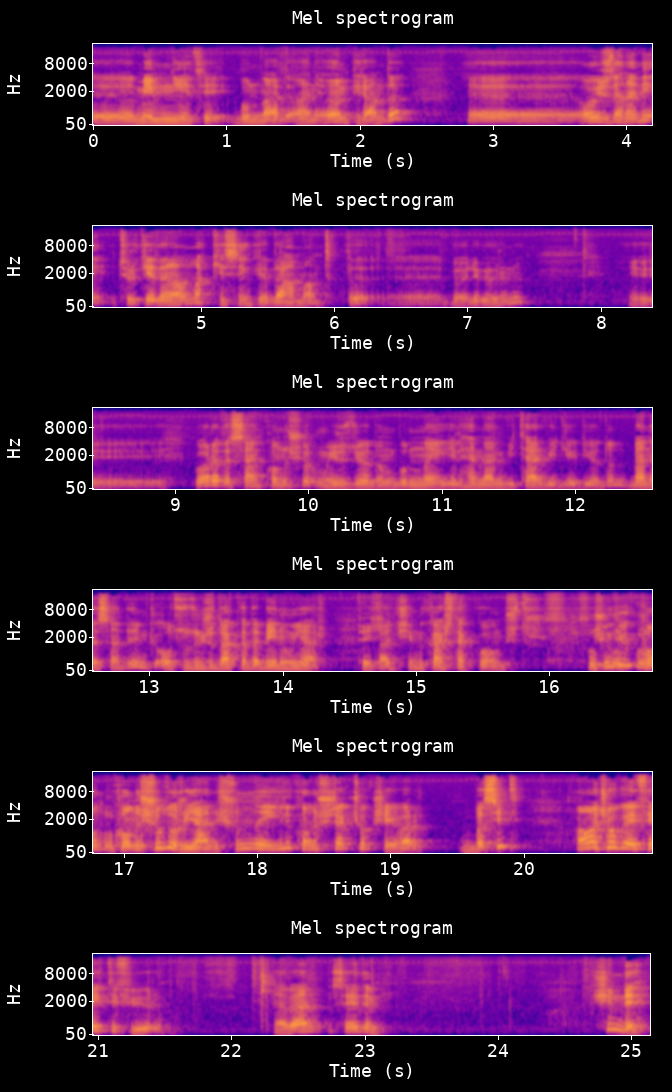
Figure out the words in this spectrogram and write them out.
e, memnuniyeti bunlarda hani ön planda. E, o yüzden hani Türkiye'den almak kesinlikle daha mantıklı e, böyle bir ürünü. E, bu arada sen konuşur muyuz diyordum bununla ilgili hemen biter video diyordun. Ben de sana dedim ki 30. dakikada beni uyar. Peki. Bak şimdi kaç dakika olmuştur. Çünkü kon- konuşulur yani. Şununla ilgili konuşacak çok şey var. Basit ama çok efektif bir ürün. Ya ben sevdim. Şimdi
